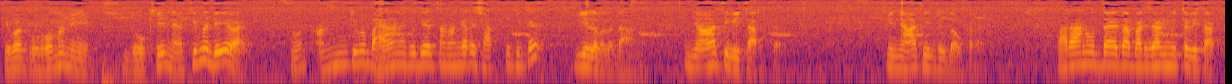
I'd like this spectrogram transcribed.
ඒක බොහොම මේ ලෝකේ නැතිම දේවල්. නමුත් අන්තිම භයානක විදිහට තමන්ගේ ශක්ති ටික වියලවල දානවා. ඥාති විතක්ක. මේ ඥාතින්ට උදව් කරන්නේ. පරානුද්යත පරිසංයුක්ත විතක්ක.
